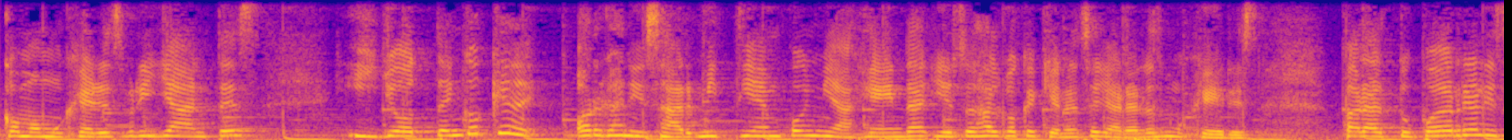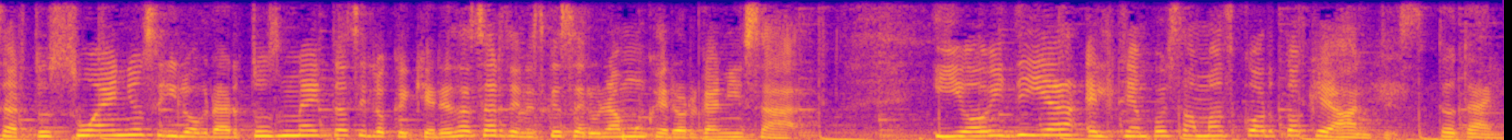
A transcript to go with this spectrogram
como Mujeres Brillantes y yo tengo que organizar mi tiempo y mi agenda y eso es algo que quiero enseñar a las mujeres. Para tú poder realizar tus sueños y lograr tus metas y lo que quieres hacer, tienes que ser una mujer organizada. Y hoy día el tiempo está más corto que antes. Total.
